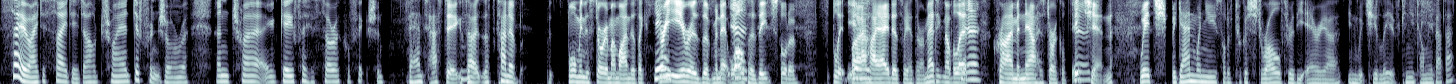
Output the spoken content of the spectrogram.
So I decided I'll try a different genre and try go for historical fiction. Fantastic. Mm. So that's kind of forming the story in my mind. There's like three eras of Minette Yes. Walters, each sort of split by a hiatus. We had the romantic novelettes, Yeah. crime, and now historical Yes. fiction, which began when you sort of took a stroll through the area in which you live. Can you tell me about that?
